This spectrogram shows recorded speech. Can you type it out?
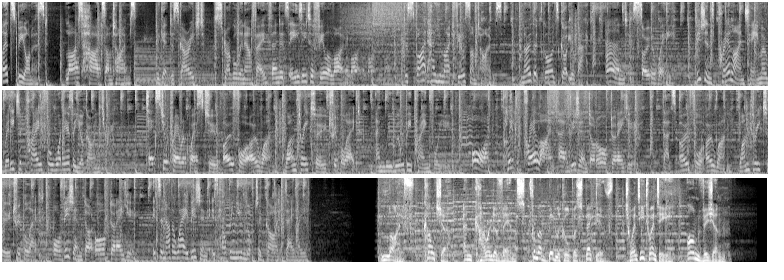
Let's be honest. Life's hard sometimes. We get discouraged, struggle in our faith, and it's easy to feel alone. Despite how you might feel sometimes, know that God's got your back. And so do we. Vision's prayer line team are ready to pray for whatever you're going through. Text your prayer request to 0401 132 888 and we will be praying for you. Or click prayerline at vision.org.au. That's 0401 132 888 or vision.org.au. It's another way Vision is helping you look to God daily. Life, culture, and current events from a biblical perspective. 2020 on Vision.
